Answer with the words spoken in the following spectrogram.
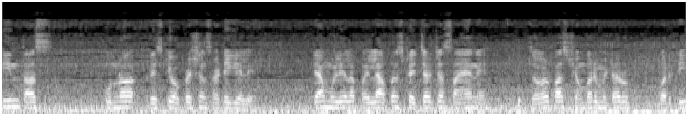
तीन तास पूर्ण रेस्क्यू ऑपरेशनसाठी गेले. त्या मुलीला पहिला आपण स्ट्रेचरच्या साहाय्याने जवळपास शंभर मीटर वरती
